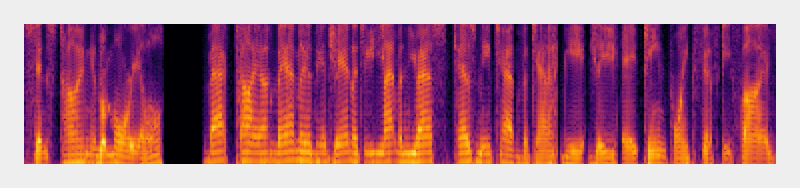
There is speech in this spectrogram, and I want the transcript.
since time immemorial, Bhaktaya Mamadhijanati Yavanyas Kasmi Tadvata BG 18.55.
